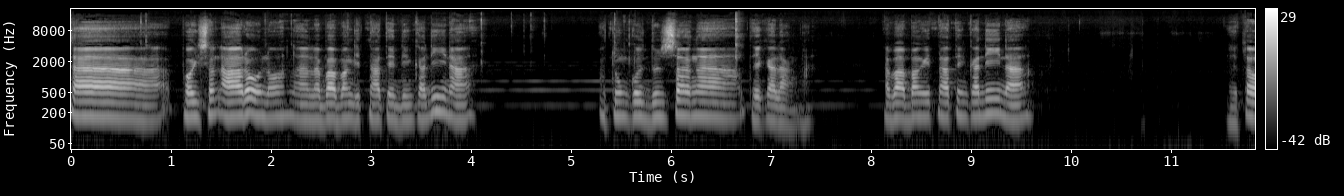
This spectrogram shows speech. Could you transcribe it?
sa poison arrow no na nababanggit natin din kanina tungkol dun sa nga, teka lang, nababanggit natin kanina, ito,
